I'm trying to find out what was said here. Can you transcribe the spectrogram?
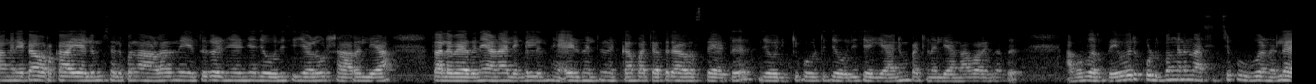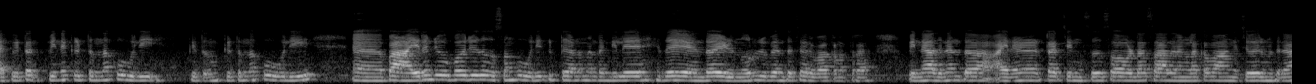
അങ്ങനെയൊക്കെ അവർക്കായാലും ചിലപ്പോൾ നാളെ നേരിട്ട് കഴിഞ്ഞ് കഴിഞ്ഞാൽ ജോലി ചെയ്യാനുള്ള ഉഷാറില്ല തലവേദനയാണ് അല്ലെങ്കിൽ എഴുന്നേറ്റ് നിൽക്കാൻ പറ്റാത്തൊരവസ്ഥയായിട്ട് ജോലിക്ക് പോയിട്ട് ജോലി ചെയ്യാനും പറ്റണില്ല എന്നാണ് പറയുന്നത്. അപ്പോൾ വെറുതെ ഒരു കുടുംബം ഇങ്ങനെ നശിച്ച് പോവുകയാണ് അല്ലേ? പിന്നെ കിട്ടുന്ന കൂലി കിട്ടും കിട്ടുന്ന കൂലി ഇപ്പം ആയിരം രൂപ ഒരു ദിവസം കൂലി കിട്ടുകയാണെന്നുണ്ടെങ്കിൽ ഇത് എന്താ എഴുന്നൂറ് രൂപ എന്താ ചിലവാക്കണം അത്ര പിന്നെ അതിനെന്താ അതിന് ടച്ചിങ്സ് സോഡ സാധനങ്ങളൊക്കെ വാങ്ങിച്ച് വരുമ്പോഴത്തേന്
